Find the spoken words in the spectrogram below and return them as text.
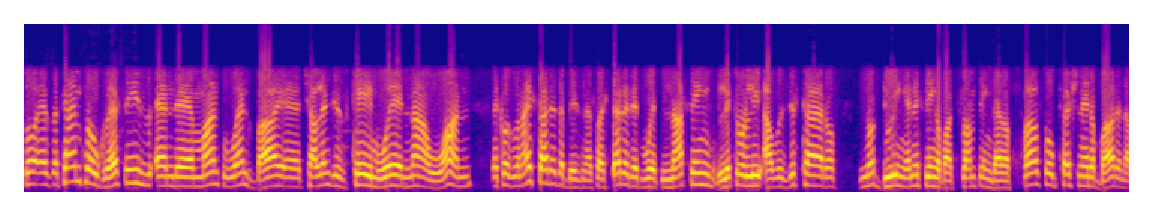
So as the time progresses and uh, month went by, uh, challenges came where now one, because when I started the business, I started it with nothing. Literally, I was just tired of not doing anything about something that I felt so passionate about, and I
